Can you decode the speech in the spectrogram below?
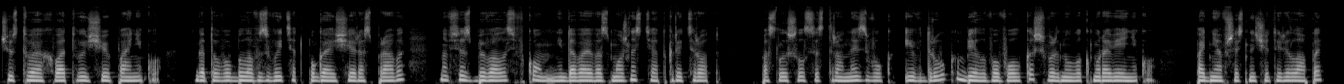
чувствуя охватывающую панику. Готова была взвыть от пугающей расправы, но все сбивалось в ком, не давая возможности открыть рот. Послышался странный звук, и вдруг белого волка швырнуло к муравейнику — Поднявшись на четыре лапы,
